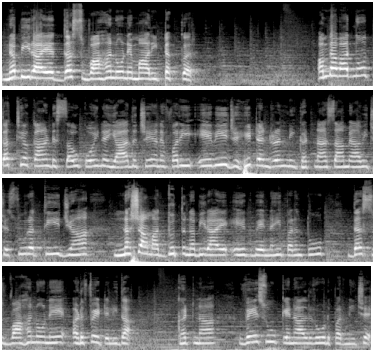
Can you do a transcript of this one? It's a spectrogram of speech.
નબીરાએ દસ વાહનોને મારી ટક્કર. અમદાવાદનો તથ્યકાંડ સૌ કોઈને યાદ છે અને ફરી એવી જ હિટ એન્ડ રનની ઘટના સામે આવી છે સુરતથી, જ્યાં નશામાં ધૂત નબીરાએ એક બે નહીં પરંતુ દસ વાહનોને અડફેટે લીધા. ઘટના વેસુ કેનાલ રોડ પરની છે.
